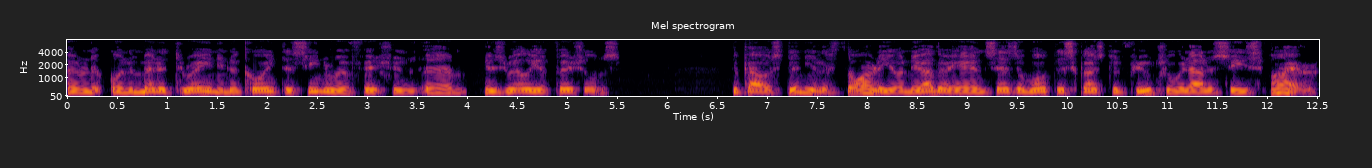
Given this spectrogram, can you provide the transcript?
on, on the Mediterranean, according to senior officials, um, Israeli officials. The Palestinian Authority, on the other hand, says it won't discuss the future without a ceasefire.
